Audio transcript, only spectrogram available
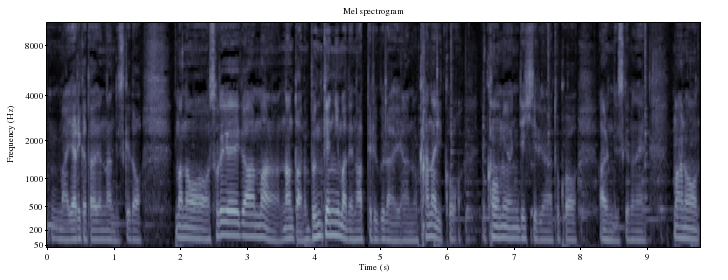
まあ、やり方なんですけど、まあのそれがまあなんとあの文献にまでなってるぐらいあのかなりこう巧妙にできてるようなところあるんですけどね、まあ、あの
